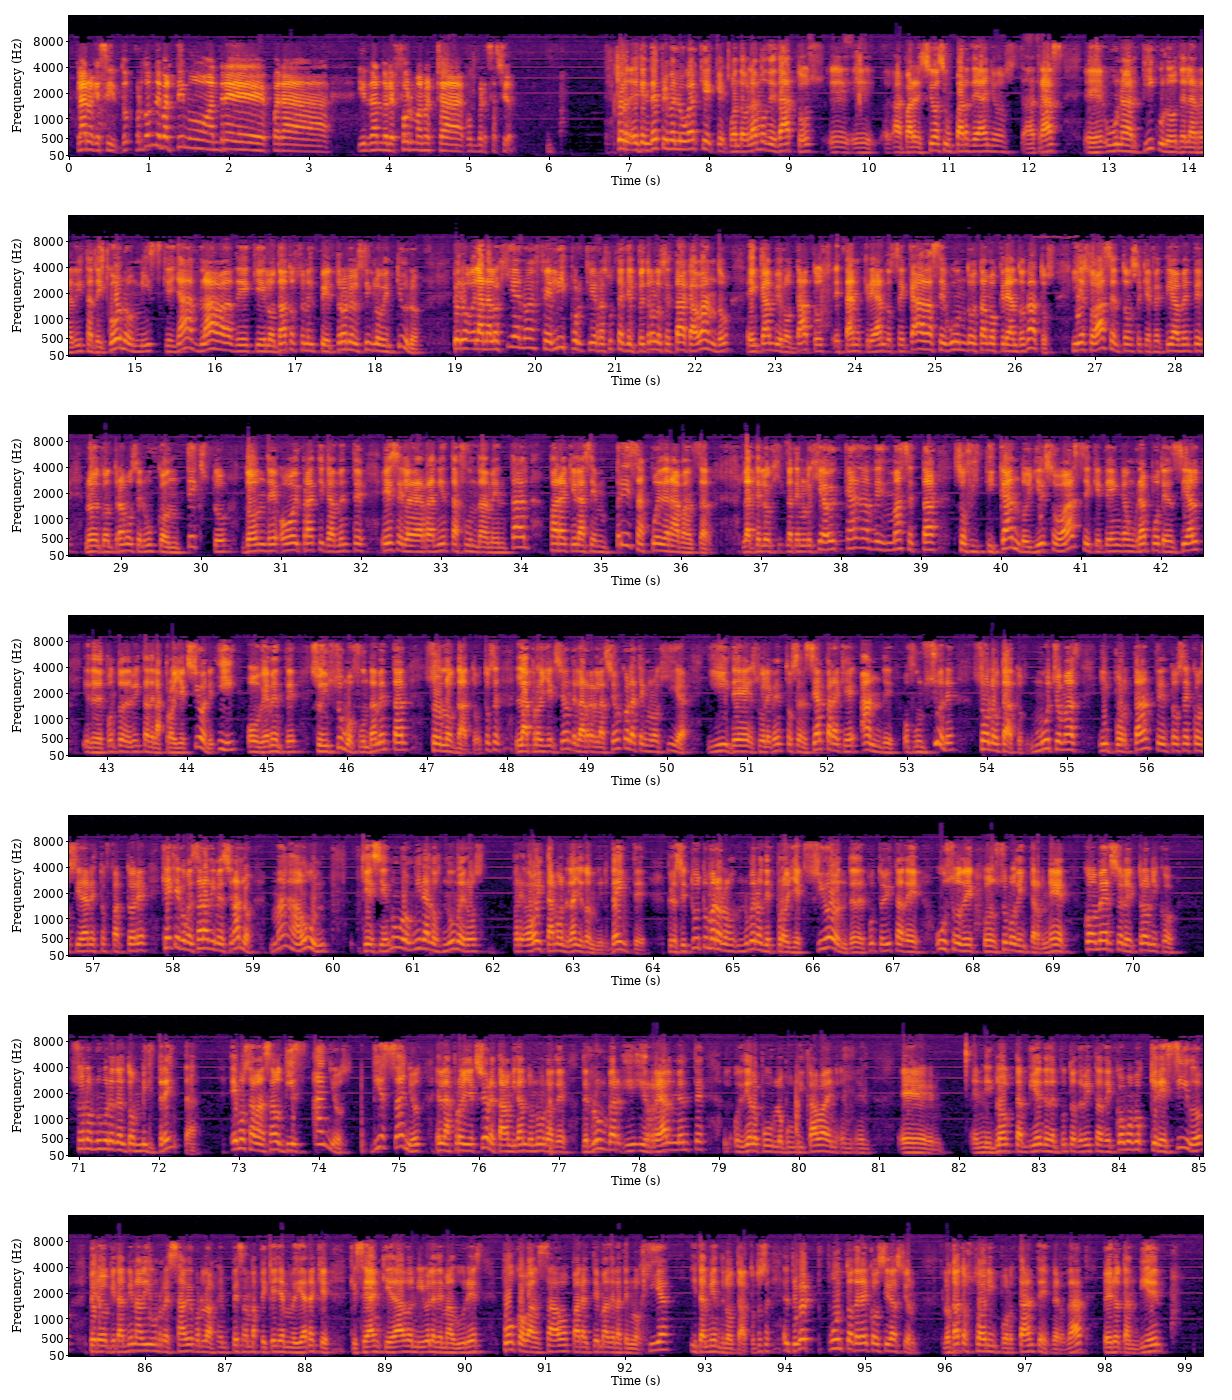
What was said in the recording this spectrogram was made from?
Claro que sí. ¿Por dónde partimos, Andrés, para ir dándole forma a nuestra conversación. Bueno, entender en primer lugar que, cuando hablamos de datos, eh, eh, apareció hace un par de años atrás eh, un artículo de la revista The Economist que ya hablaba de que los datos son el petróleo del siglo XXI. Pero la analogía no es feliz porque resulta que el petróleo se está acabando, en cambio los datos están creándose cada segundo, estamos creando datos. Y eso hace entonces que efectivamente nos encontramos en un contexto donde hoy prácticamente es la herramienta fundamental para que las empresas puedan avanzar. La, tecnología hoy cada vez más se está sofisticando y eso hace que tenga un gran potencial desde el punto de vista de las proyecciones. Y, obviamente, su insumo fundamental son los datos. Entonces, la proyección de la relación con la tecnología y de su elemento esencial para que ande o funcione son los datos. Mucho más importante entonces considerar estos factores que hay que comenzar a dimensionarlos. Más aún que si uno mira los números, hoy estamos en el año 2020, pero si tú tomas los números de proyección desde el punto de vista de uso de consumo de Internet, comercio electrónico, son los números del 2030. Hemos avanzado 10 años, 10 años en las proyecciones. Estaba mirando números de, de Bloomberg y, realmente, hoy día lo, publicaba en, eh, en, mi blog también desde el punto de vista de cómo hemos crecido, pero que también ha habido un resabio por las empresas más pequeñas y medianas que, que se han quedado en niveles de madurez poco avanzados para el tema de la tecnología y también de los datos. Entonces, el primer punto a tener en consideración, los datos son importantes, es verdad, pero también,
